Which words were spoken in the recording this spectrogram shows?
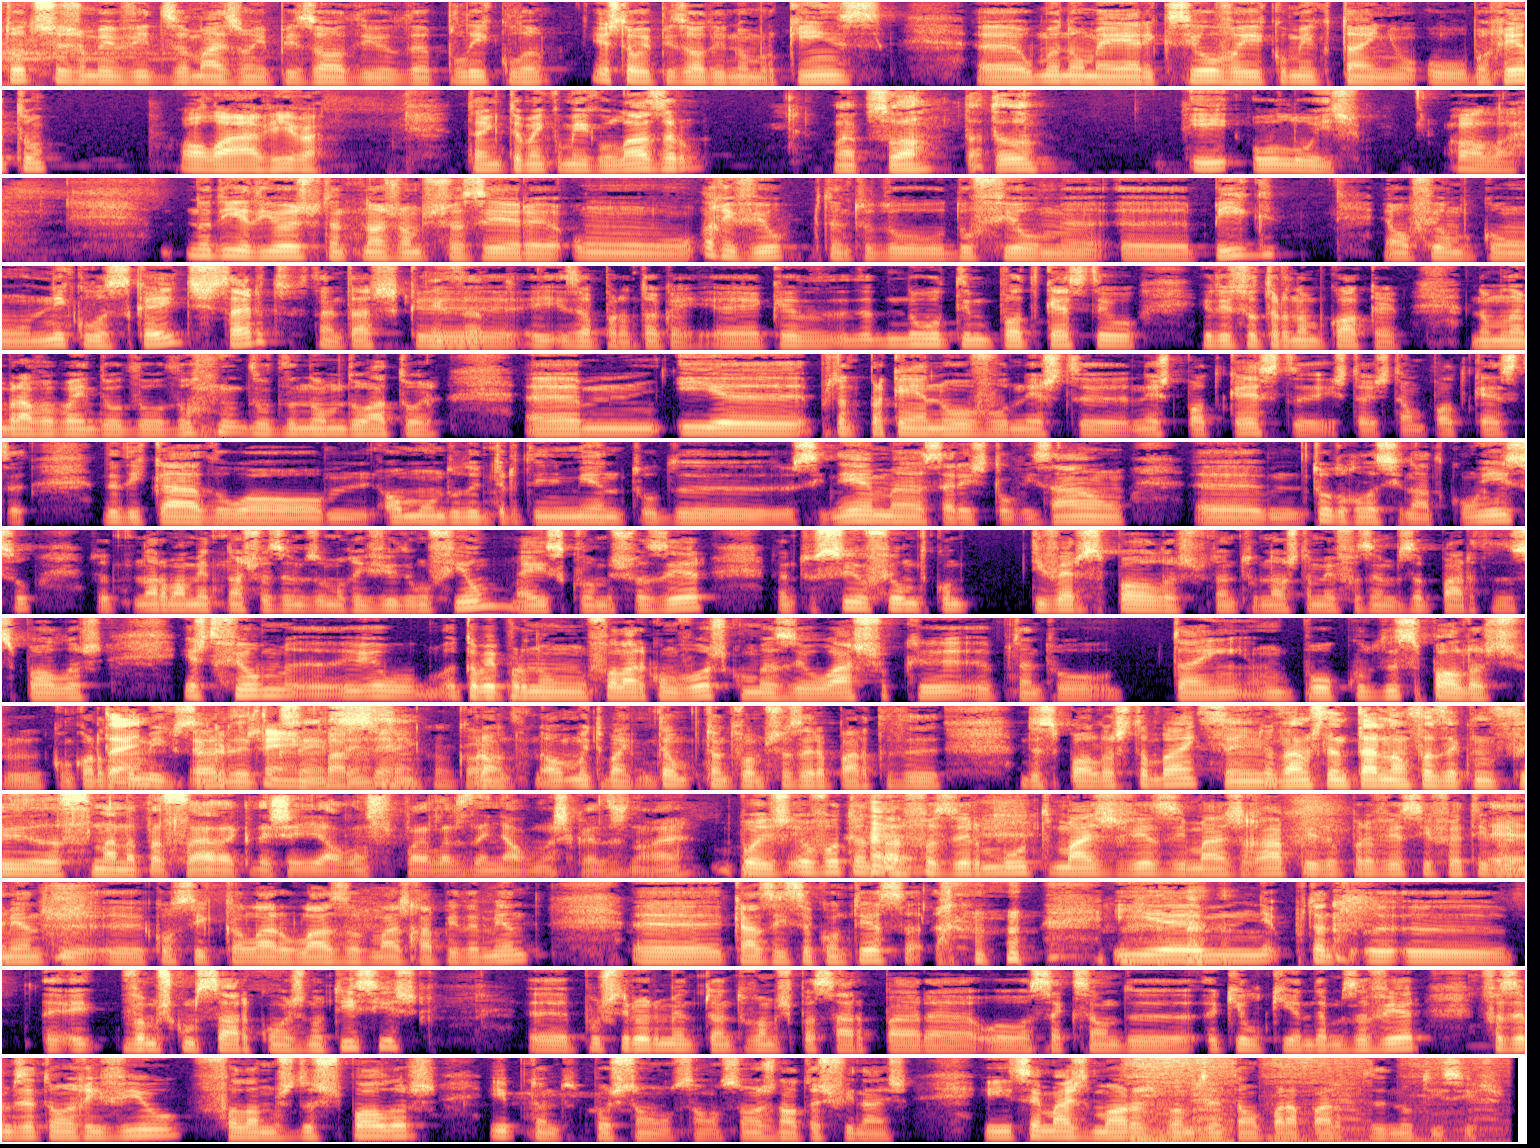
Olá a todos, sejam bem-vindos a mais um episódio da película. Este é o episódio número 15. Uh, o meu nome é Eric Silva e comigo tenho o Barreto. Olá, viva! Tenho também comigo o Lázaro. Olá pessoal, está tudo? E o Luís. Olá. No dia de hoje, portanto, nós vamos fazer um, a review portanto, do, do filme uh, Pig, é um filme com Nicolas Cage, certo? Portanto, acho que. Exato. Exato, pronto, ok. É que no último podcast eu, eu disse outro nome qualquer, não me lembrava bem do, do, do, do nome do ator. Um, e, uh, portanto, para quem é novo neste, neste podcast, isto, isto é um podcast dedicado ao, ao mundo do entretenimento de cinema, séries de televisão, um, tudo relacionado com isso. Portanto, normalmente nós fazemos uma review de um filme, é isso que vamos fazer. Portanto, se o filme tiver spoilers, portanto, nós também fazemos a parte de spoilers. Este filme eu acabei por não falar convosco, mas eu acho que, portanto, tem um pouco de spoilers. Concorda comigo, certo? Acredito que sim, claro, sim, sim. Pronto, muito bem. Então, portanto, vamos fazer a parte de, de spoilers também. Sim, portanto, vamos tentar não fazer como fiz a semana passada, que deixei alguns spoilers em algumas coisas, não é? Pois, eu vou tentar fazer mute mais vezes e mais rápido para ver se efetivamente é. uh, consigo calar o Lázaro mais rapidamente, uh, caso isso aconteça. e, uh, portanto, vamos começar com as notícias. Uh, posteriormente, portanto, vamos passar para a secção de aquilo que andamos a ver, fazemos então a review, falamos dos spoilers e, portanto, depois são, são, são as notas finais. E sem mais demoras, vamos então para a parte de notícias.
